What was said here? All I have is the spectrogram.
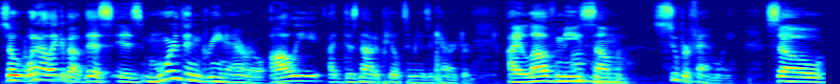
So what I like about this is more than Green Arrow. Ollie uh, does not appeal to me as a character. I love me some super family. So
